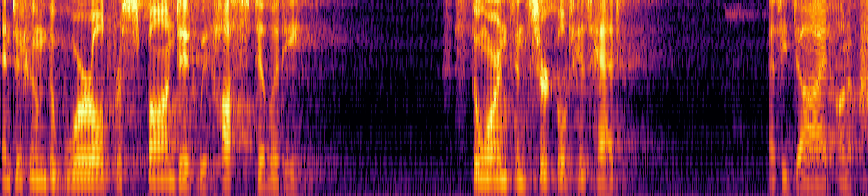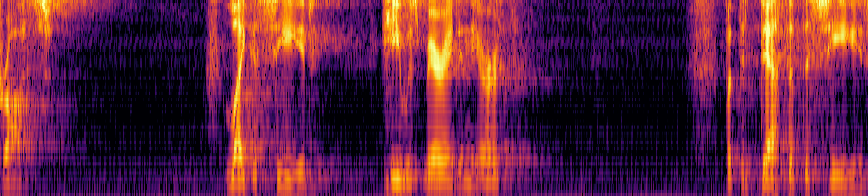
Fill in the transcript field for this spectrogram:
and to whom the world responded with hostility. Thorns encircled his head as he died on a cross. Like a seed, he was buried in the earth. But the death of the seed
